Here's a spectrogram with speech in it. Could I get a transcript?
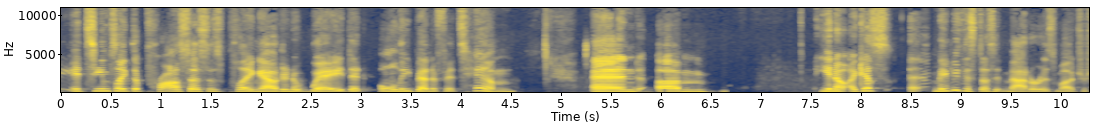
it seems like the process is playing out in a way that only benefits him and um you know, I guess uh, maybe this doesn't matter as much,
